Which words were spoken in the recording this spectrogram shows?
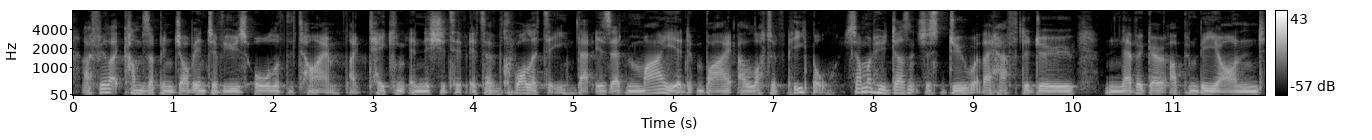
I feel like comes up in job interviews all of the time, like taking initiative. It's a quality that is admired by a lot of people. Someone who doesn't just do what they have to do, never go up and beyond.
